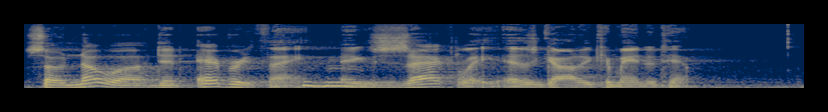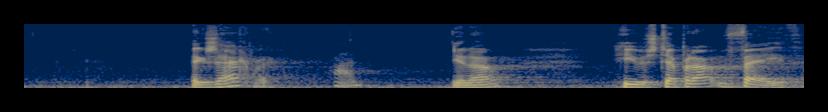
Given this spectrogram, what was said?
"So Noah did everything mm-hmm. exactly as God had commanded him." Exactly. Right? You know, he was stepping out in faith,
